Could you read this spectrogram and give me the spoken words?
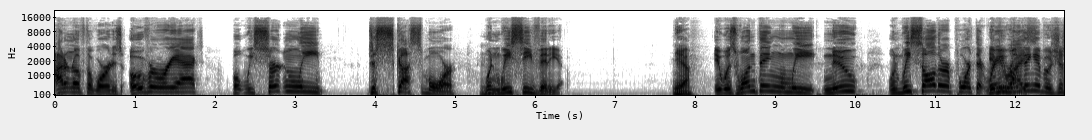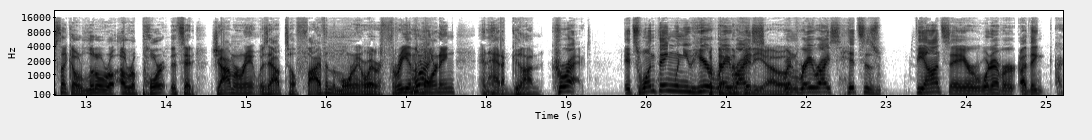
I don't know if the word is overreact, but we certainly discuss more when mm-hmm. we see video. Yeah. It was one thing when we knew when we saw the report that It'd Ray be one thing if it was just like a little a report that said Ja Morant was out till five in the morning or whatever, three in the Right. morning and had a gun. Correct. It's one thing when you hear But Ray the Rice video when Ray Rice hits his fiance or whatever. I think I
